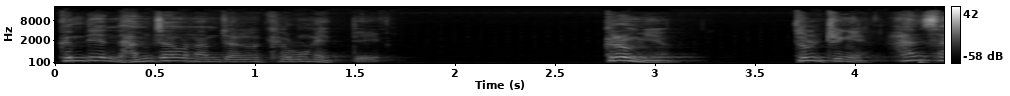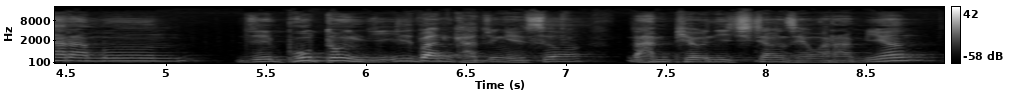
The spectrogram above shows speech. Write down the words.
근데 남자와 남자가 결혼했대요. 그러면 둘 중에 한 사람은 이제 보통 일반 가정에서 남편이 직장 생활하면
